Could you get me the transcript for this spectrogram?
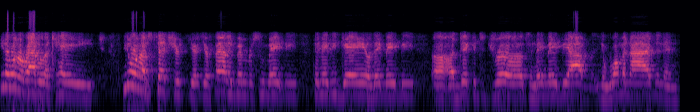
You don't want to rattle a cage. You don't want to upset your, your, your family members who may be they may be gay or they may be uh, addicted to drugs and they may be out you know, womanizing and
